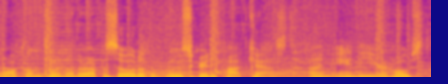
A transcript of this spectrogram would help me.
Welcome to another episode of the Blue Security Podcast. I'm Andy, your host.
